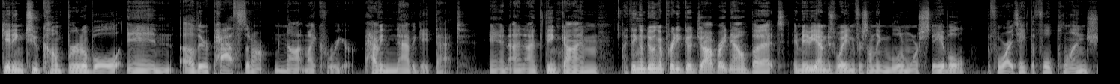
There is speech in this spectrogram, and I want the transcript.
getting too comfortable in other paths that aren't not my career? Having to navigate that. And and I think I'm I think I'm doing a pretty good job right now, but and maybe I'm just waiting for something a little more stable before I take the full plunge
